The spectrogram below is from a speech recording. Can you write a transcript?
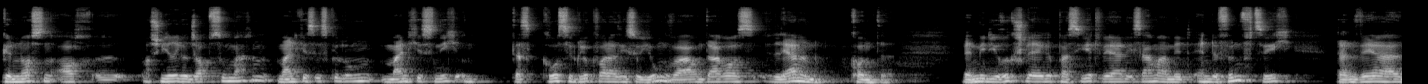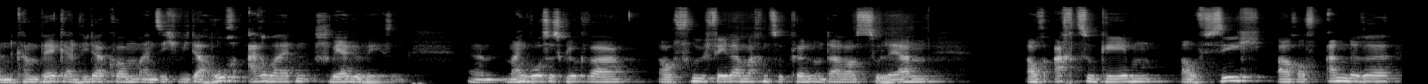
genossen, auch, äh, auch schwierige Jobs zu machen. Manches ist gelungen, manches nicht. Und das große Glück war, dass ich so jung war und daraus lernen konnte. Wenn mir die Rückschläge passiert wären, ich sag mal mit Ende 50, dann wäre ein Comeback, ein Wiederkommen, ein sich wieder hocharbeiten schwer gewesen. Ähm, mein großes Glück war, auch früh Fehler machen zu können und daraus zu lernen, auch Acht zu geben auf sich, auch auf andere,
